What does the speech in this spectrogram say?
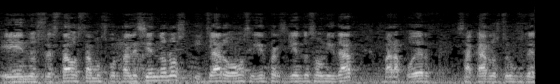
en nuestro estado estamos fortaleciéndonos y claro, vamos a seguir persiguiendo esa unidad para poder sacar los triunfos de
